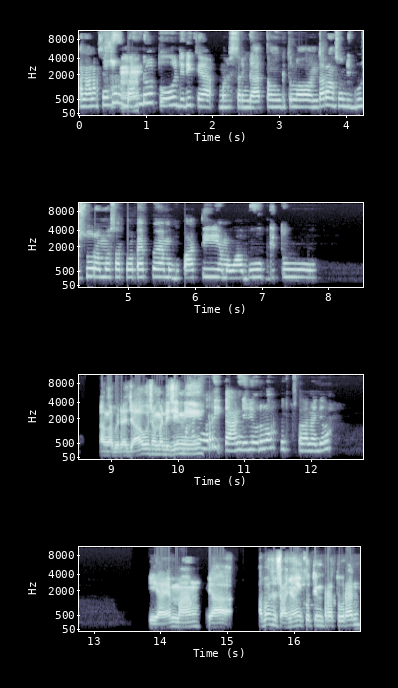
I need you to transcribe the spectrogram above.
anak-anak sini tuh Hmm. bandel tuh jadi kayak masih sering datang gitu loh ntar langsung digusur sama satpol pp sama bupati sama wabub gitu Nah, nggak beda jauh sama di sini. makanya ngeri kan jadi udahlah tutup sekalian aja lah Iya emang. Ya apa susahnya ngikutin peraturan?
